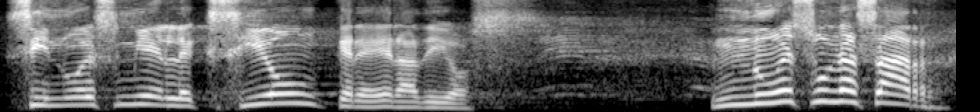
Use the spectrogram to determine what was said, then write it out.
sino es mi elección creer a Dios. No es un azar.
